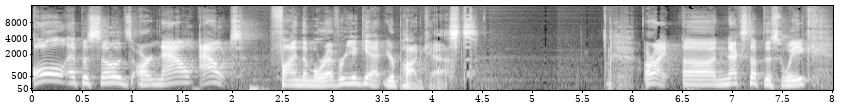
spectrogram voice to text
All episodes are now out. Find them wherever you get your podcasts. All right, uh, next up this week.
